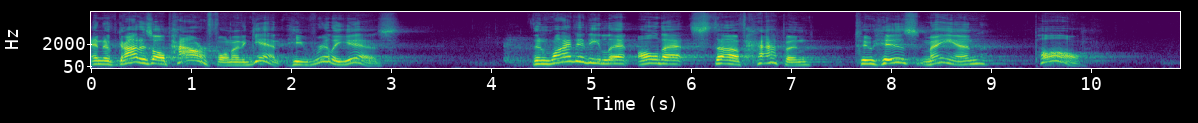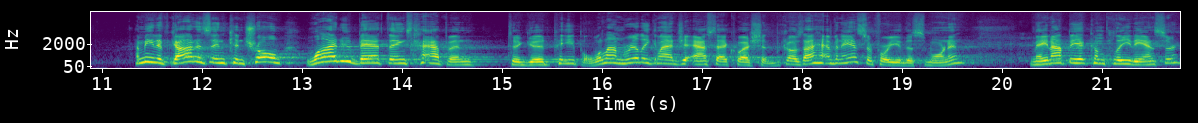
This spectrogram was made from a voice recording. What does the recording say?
and if God is all powerful, and again, He really is, then why did He let all that stuff happen to His man, Paul. I mean, if God is in control, why do bad things happen to good people? Well, I'm really glad you asked that question because I have an answer for you this morning. May not be a complete answer,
